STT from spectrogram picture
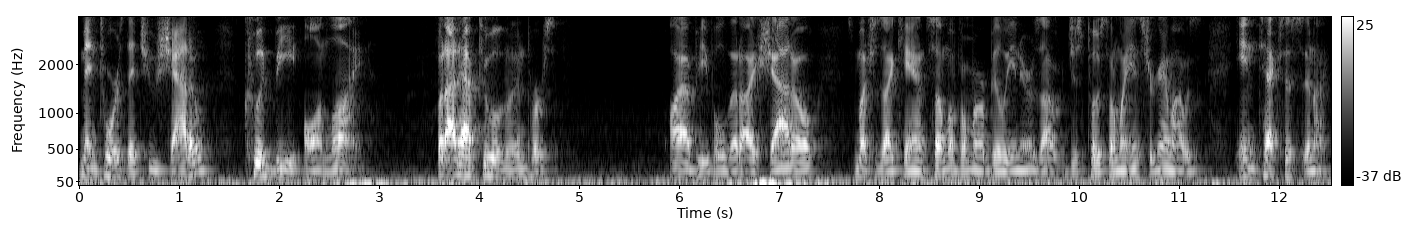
mentors that you shadow could be online. But I'd have two of them in person. I have people that I shadow as much as I can. Some of them are billionaires. I just posted on my Instagram. I was in Texas and I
